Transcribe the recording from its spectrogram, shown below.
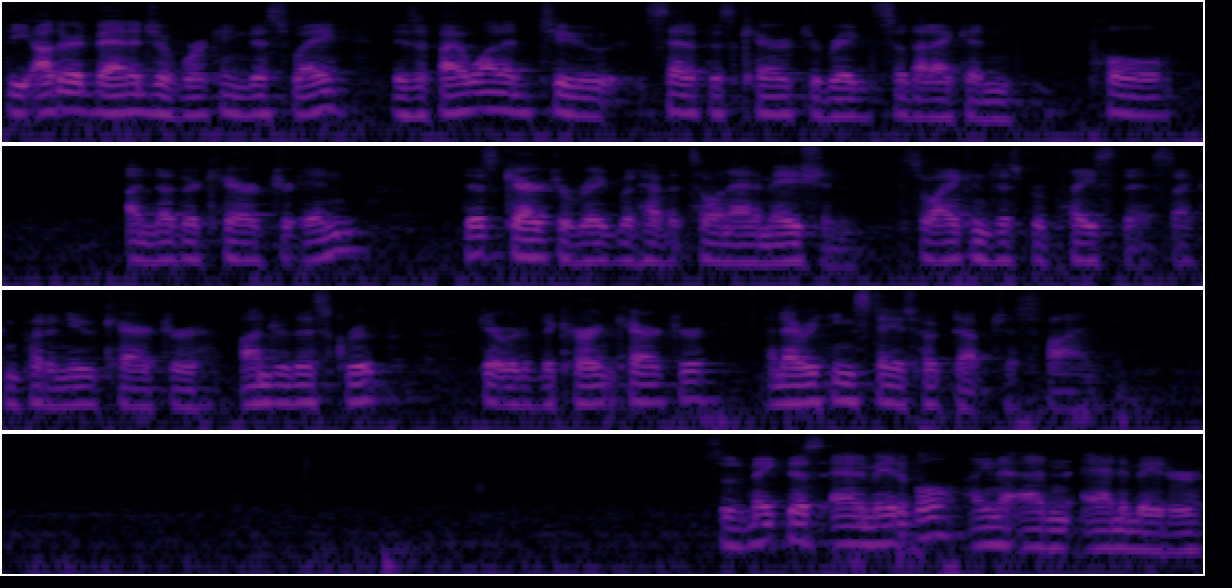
The other advantage of working this way is if I wanted to set up this character rig so that I can pull another character in, this character rig would have its own animation. So I can just replace this. I can put a new character under this group, get rid of the current character, and everything stays hooked up just fine. So to make this animatable, I'm going to add an animator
